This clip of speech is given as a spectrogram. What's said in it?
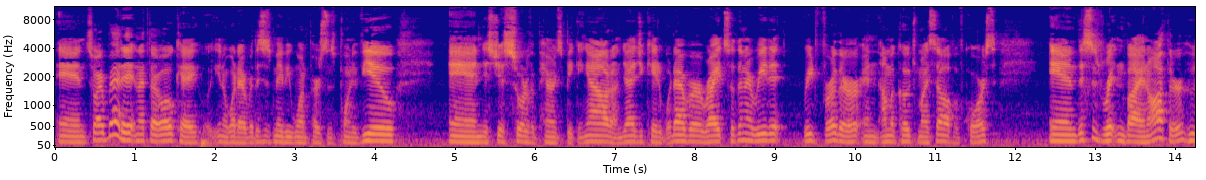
And so I read it and I thought, oh, okay, you know, whatever. This is maybe one person's point of view, and it's just sort of a parent speaking out, uneducated, whatever, right? So then I read it, read further, and I'm a coach myself, of course. And this is written by an author who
